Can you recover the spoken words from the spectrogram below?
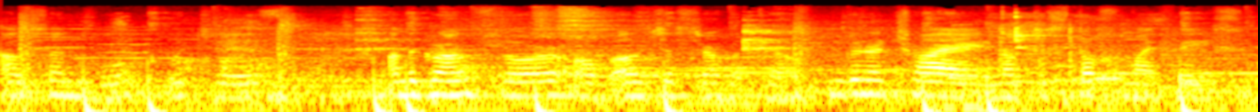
Al Sanbuk, which is on the ground floor of Al Jasra Hotel. I'm gonna try not to stuff my face.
